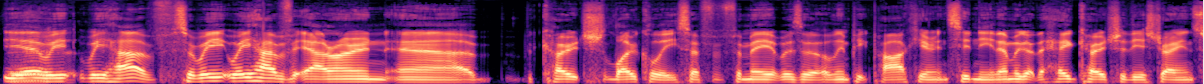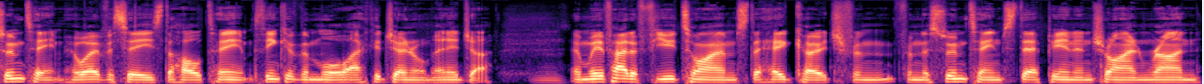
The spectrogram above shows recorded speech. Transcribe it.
the Yeah, we, the- we have. So we, we have our own uh, coach locally. So for, for me, it was at Olympic Park here in Sydney. Then we got the head coach of the Australian swim team who oversees the whole team. Think of them more like a general manager. And we've had a few times the head coach from, from the swim team step in and try and run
